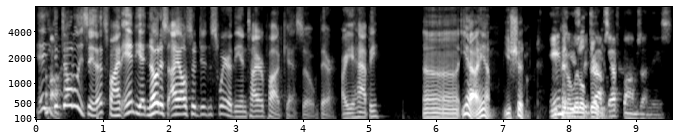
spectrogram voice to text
Yeah, you can totally say that's fine. Andy, notice I also didn't swear the entire podcast. So there. Are you happy? Uh, yeah, I am. You shouldn't. You've been a little dirty. F bombs on these.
